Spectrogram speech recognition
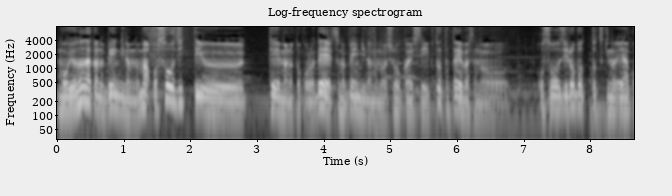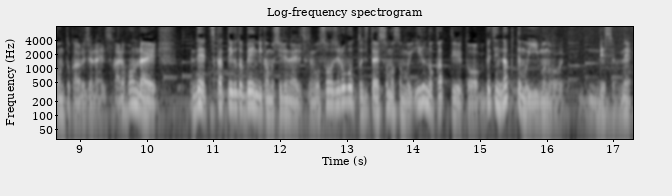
もう世の中の便利なもの、まあお掃除っていうテーマのところで、その便利なものを紹介していくと、例えばその、お掃除ロボット付きのエアコンとかあるじゃないですか。あれ本来、ね、使っていくと便利かもしれないですけど、お掃除ロボット自体そもそもいるのかっていうと、別になくてもいいものですよね。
